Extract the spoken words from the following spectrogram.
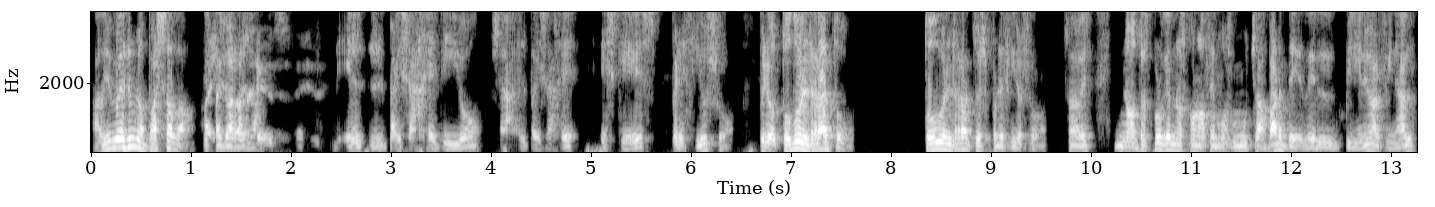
A mí me parece una pasada esta carrera. El, el, paisaje, tío, o sea, el paisaje es que es precioso, pero todo el rato, todo el rato es precioso, ¿sabes? Nosotros porque nos conocemos mucha parte del Pirineo, al final,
